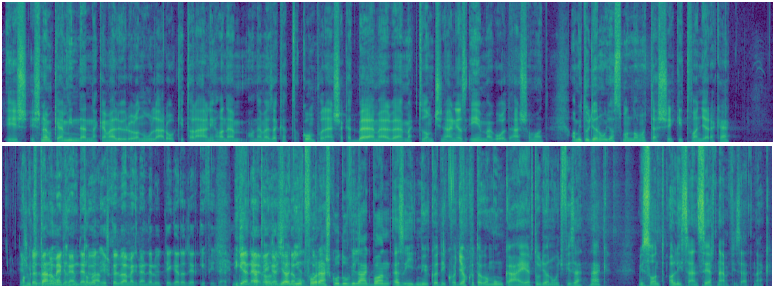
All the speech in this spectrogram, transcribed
és, és nem kell minden nekem előről a nulláról kitalálni, hanem, hanem ezeket a komponenseket beemelve meg tudom csinálni az én megoldásomat, amit ugyanúgy azt mondom, hogy tessék, itt van gyerekek, És Amit közben, a utána ugyanúgy megrendelő, tovább- és közben a megrendelő téged azért kifizet. Igen, tehát az, ugye elvégezted a nyílt forráskódú világban ez így működik, hogy gyakorlatilag a munkáért ugyanúgy fizetnek, viszont a licenszért nem fizetnek.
